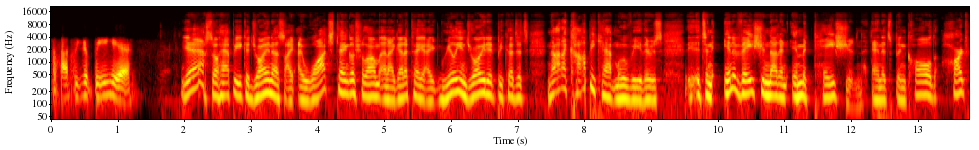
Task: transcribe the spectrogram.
Happy to be here. Yeah, so happy you could join us. I, I watched Tango Shalom, and I got to tell you, I really enjoyed it because it's not a copycat movie. There's, it's an innovation, not an imitation, and it's been called heart.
